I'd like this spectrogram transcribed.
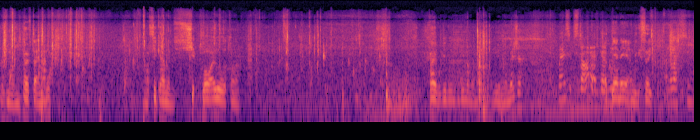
With my birthday money. I think I'm having shit pliers all the time. We'll give him, give him, a, me- give him a measure. Where does it start at, Dad? down there under your seat. Under my seat.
